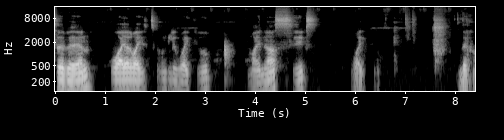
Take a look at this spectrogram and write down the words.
সেভেন ওয়াই আর ওয়াই গুণ করলে y cube minus six y cube দেখো।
